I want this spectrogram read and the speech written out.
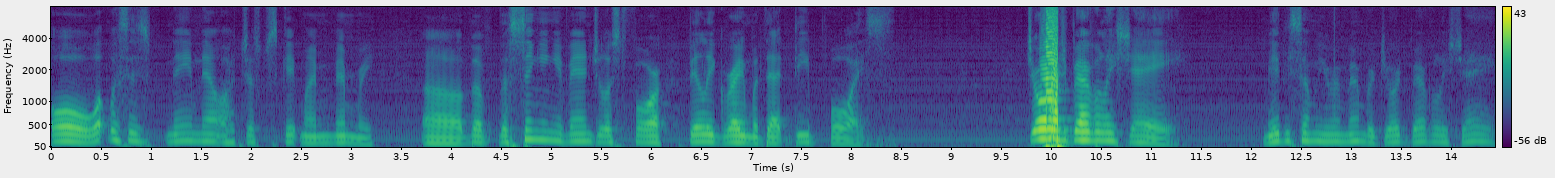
oh, what was his name now? Oh, just escaped my memory. Uh, the, the singing evangelist for Billy Graham with that deep voice. George Beverly Shea. Maybe some of you remember George Beverly Shea.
